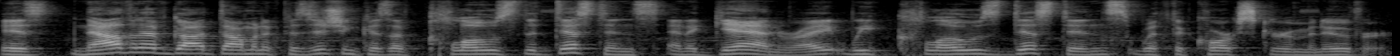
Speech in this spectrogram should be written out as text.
is now that I've got dominant position because I've closed the distance, and again, right, we close distance with the corkscrew maneuver.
